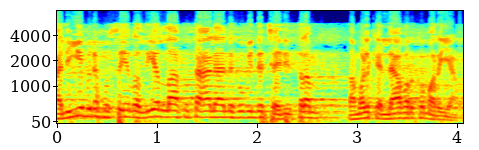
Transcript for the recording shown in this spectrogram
അലിയുബിൻ ഹുസൈൻ റലിയല്ലാഹു താലാനുഹുവിന്റെ ചരിത്രം നമ്മൾക്ക് എല്ലാവർക്കും അറിയാം.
